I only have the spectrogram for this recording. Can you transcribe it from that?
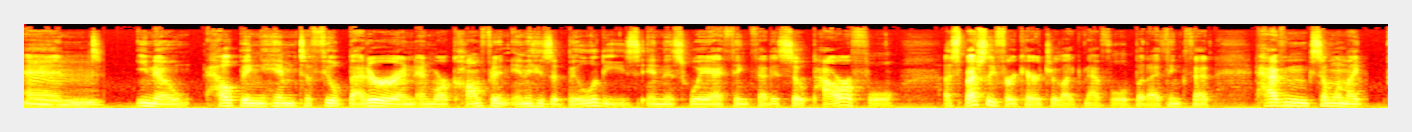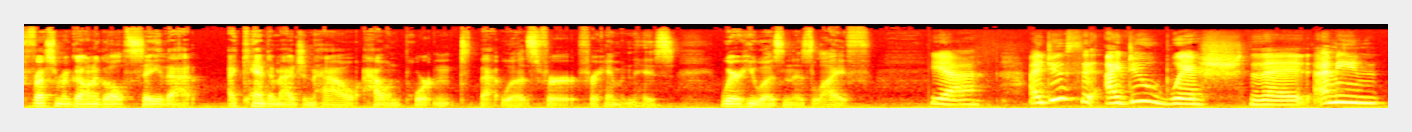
Mm. And you know, helping him to feel better and, and more confident in his abilities in this way, I think that is so powerful, especially for a character like Neville. But I think that having someone like Professor McGonagall say that, I can't imagine how how important that was for for him and his where he was in his life. Yeah, I do. Th- I do wish that. I mean,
